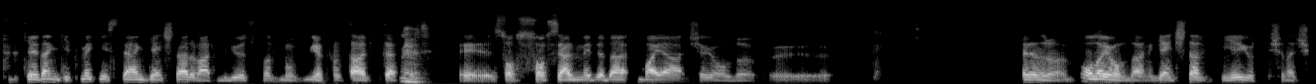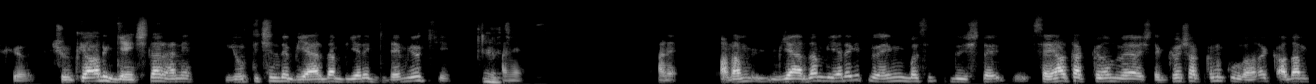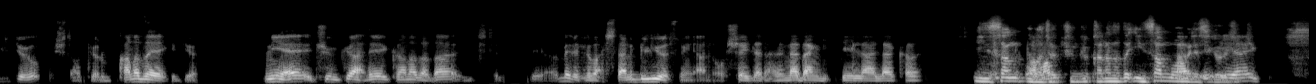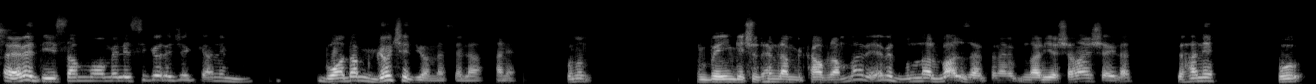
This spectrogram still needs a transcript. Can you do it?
Türkiye'den gitmek isteyen gençler var biliyorsunuz bu yakın tarihte. Evet. E, sos, sosyal medyada bayağı şey oldu. E, olay oldu hani gençler niye yurt dışına çıkıyor? Çünkü abi gençler hani yurt içinde bir yerden bir yere gidemiyor ki. Evet. Hani hani adam bir yerden bir yere gitmiyor. En basit işte seyahat hakkının veya işte göç hakkını kullanarak adam gidiyor işte atıyorum Kanada'ya gidiyor. Niye? Çünkü hani Kanada'da işte belirli başlı hani biliyorsun yani o şeyler hani neden gittiğiyle alakalı. İnsan tamam. olacak çünkü Kanada'da insan muamelesi yani, görecek. Yani, evet insan muamelesi görecek yani bu adam göç ediyor mesela hani bunun beyin geçidi denilen bir kavram var ya evet bunlar var zaten hani bunlar yaşanan şeyler ve hani bu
